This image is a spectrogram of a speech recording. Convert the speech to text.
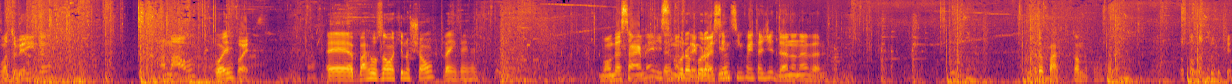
O outro vindo. Tá mal. Foi. Foi. É, barrilzão aqui no chão. Vem, vem, vem. O bom dessa arma é isso, Tem mano. cura, Pegou cura é aqui. 150 de dano, né, velho? Cadê o pato? Toma, toma, toma. Tô soltando tudo aqui.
